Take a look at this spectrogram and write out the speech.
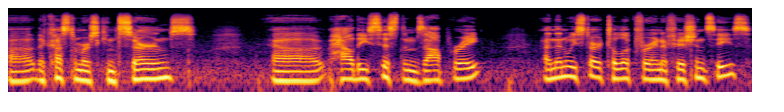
uh, the customer's concerns, uh, how these systems operate, and then we start to look for inefficiencies.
